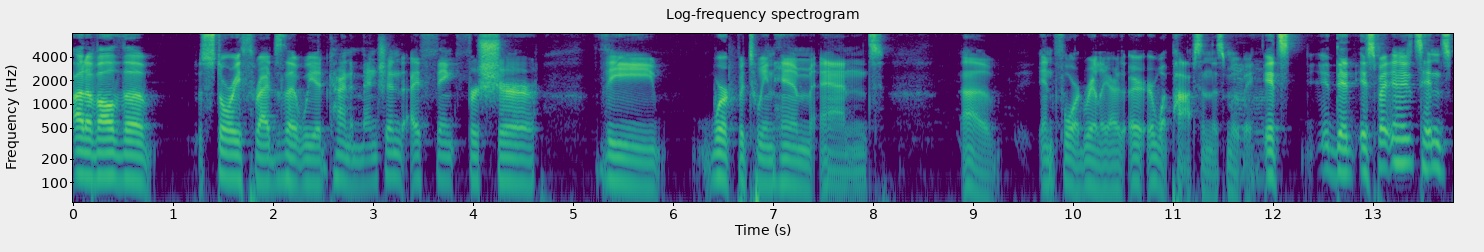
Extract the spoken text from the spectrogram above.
out of all the story threads that we had kind of mentioned, I think for sure the work between him and uh and Ford really are, are, are what pops in this movie. Mm-hmm. It's it, it's it's it's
